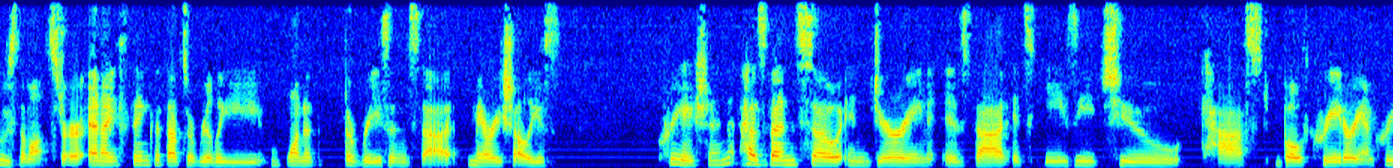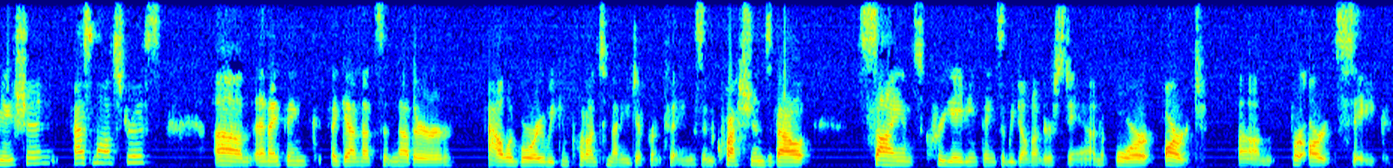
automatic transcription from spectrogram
who's the monster? And I think that that's a really one of the reasons that Mary Shelley's creation has been so enduring is that it's easy to cast both creator and creation as monstrous. Um, and I think again that's another allegory we can put onto many different things and questions about science creating things that we don't understand or art um, for art's sake.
